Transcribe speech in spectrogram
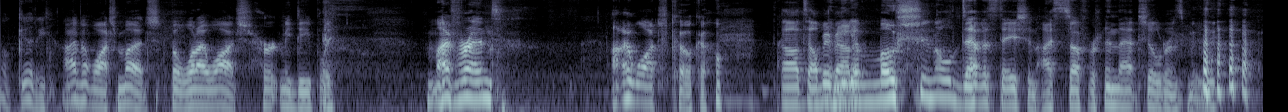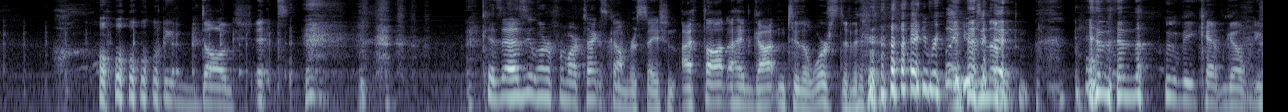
Oh, goody. I haven't watched much, but what I watched hurt me deeply. My friend, I watched Coco. Oh, tell me about the it. emotional devastation I suffered in that children's movie. Holy dog shit. Because as you learned from our text conversation, I thought I had gotten to the worst of it. I really and, did. the, and then the movie kept going.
